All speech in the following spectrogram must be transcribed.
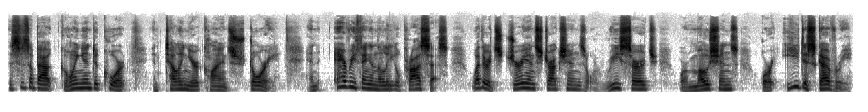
This is about going into court and telling your client's story and everything in the legal process, whether it's jury instructions or research or motions or e discovery,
